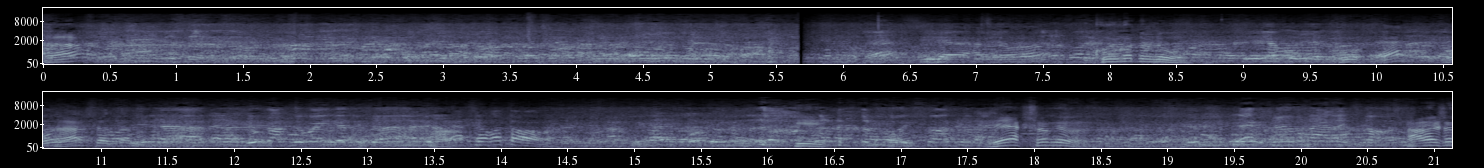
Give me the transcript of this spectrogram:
হ্যাঁ আছে না ওরা খুবই কত দেবো হ্যাঁ হ্যাঁ? একশো দাম কত কি একশো কে আড়াইশো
